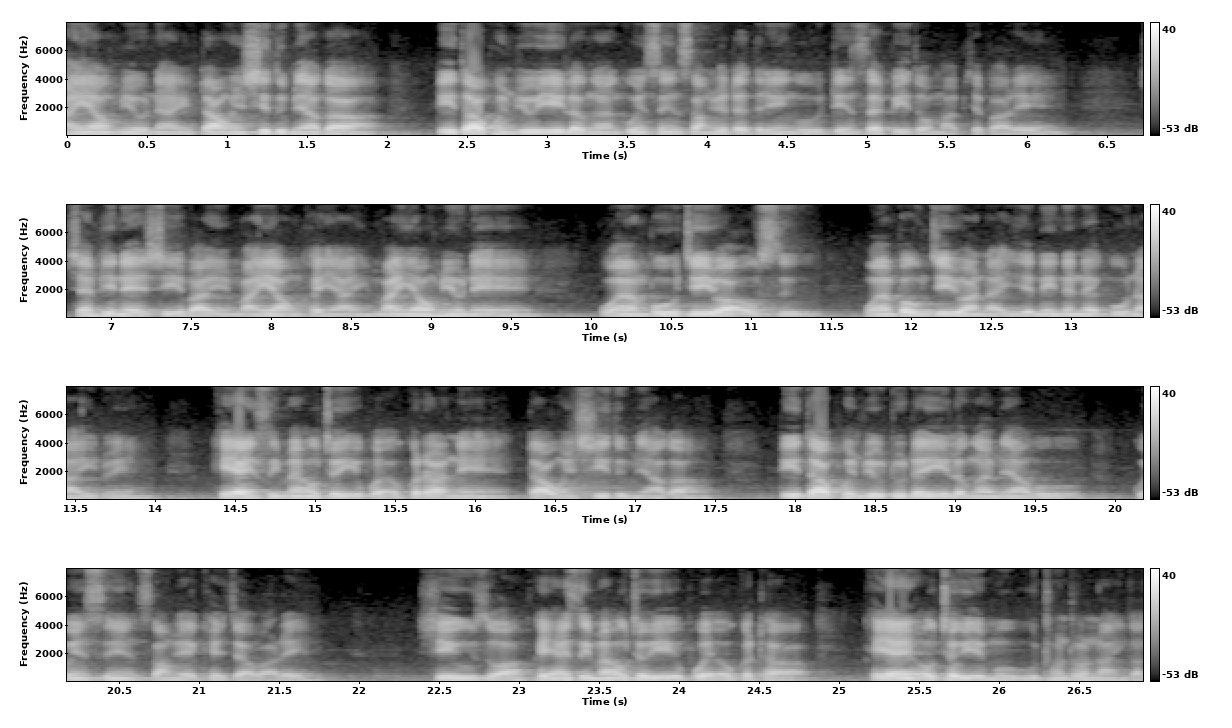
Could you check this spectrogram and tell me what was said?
ိုင်းယောင်မြို့၌တာဝန်ရှိသူများကဒေသဖွံ့ဖြိုးရေးလုပ်ငန်းကွင်းစင်းဆောင်ရွက်တဲ့တရင်ကိုတင်ဆက်ပေးတော့မှာဖြစ်ပါတယ်။ရှမ်းပြည်နယ်အရှေ့ပိုင်းမိုင်းယောင်ခရိုင်မိုင်းယောင်မြို့နယ်ဝမ်ဘိုးကျေးရွာအုပ်စုဝမ်ပုံကျေးရွာ၌ယနေ့နေ့နဲ့9နာရီတွင် KI စီမံအုပ်ချုပ်ရေးအဖွဲ့ဥက္ကဋ္ဌနှင့်တာဝန်ရှိသူများကဒေသဖွံ့ဖြိုးတိုးတက်ရေးလုပ်ငန်းများကိုကွင်းစင်းဆောင်ရွက်ခဲ့ကြပါတယ်။ရှေးဦးစွာခရိုင်စီမံအုပ်ချုပ်ရေးအဖွဲ့ဥက္ကဋ္ဌ ခရိုင်အုပ်ချုပ်ရေးမှူးဦးထွန်းထွန်းနိုင်က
